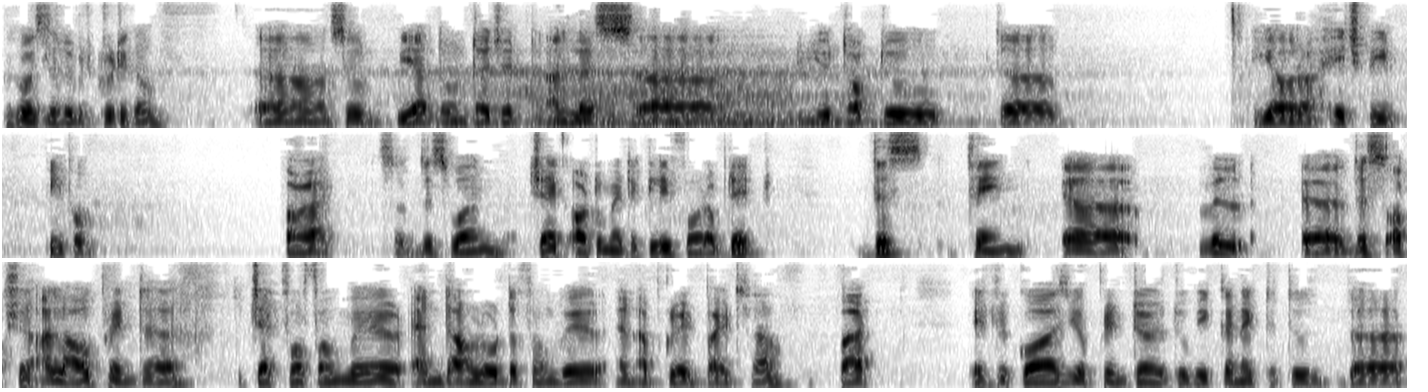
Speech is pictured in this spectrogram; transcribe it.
because it's a little bit critical. Uh, so yeah don't touch it unless uh, you talk to the your HP people. Alright so this one check automatically for update. This thing uh, will uh, this option allow printer to check for firmware and download the firmware and upgrade by itself but it requires your printer to be connected to the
